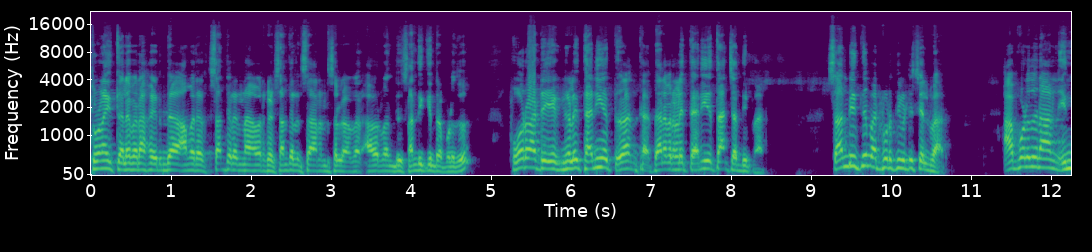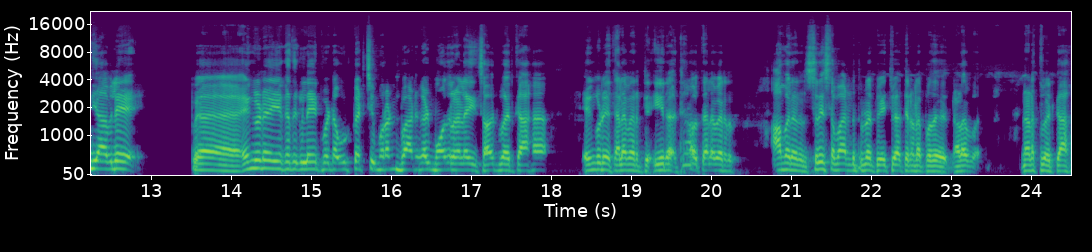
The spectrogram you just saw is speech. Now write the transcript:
துணைத் தலைவராக இருந்த அமரர் சந்திரன் அவர்கள் சந்திரன் சார் என்று சொல்ல அவர் அவர் வந்து சந்திக்கின்ற பொழுது போராட்ட இயக்கங்களை தனியே தான் த- தலைவர்களை தனியே தான் சந்திப்பார். சந்தித்து வற்புறுத்தி விட்டு செல்வார். அப்பொழுது நான் இந்தியாவிலே எங்களுடைய இயக்கத்துக்குள்ளே ஏற்பட்ட உட்கட்சி முரண்பாடுகள் மோதல்களை சவர்ப்பதற்காக எங்களுடைய தலைவர் ஈர தலைவர் அமரர் ஸ்ரீசபாரத்துடன் பேச்சுவார்த்தை நடப்பது நட- நடத்துவதற்காக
